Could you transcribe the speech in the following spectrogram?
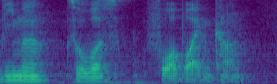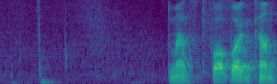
wie man sowas vorbeugen kann. Du meinst, vorbeugen kann,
